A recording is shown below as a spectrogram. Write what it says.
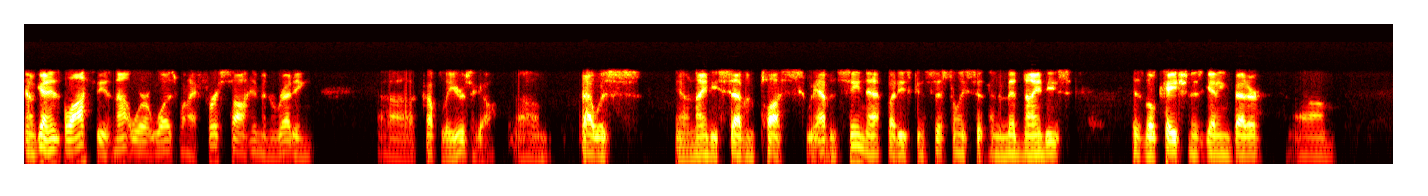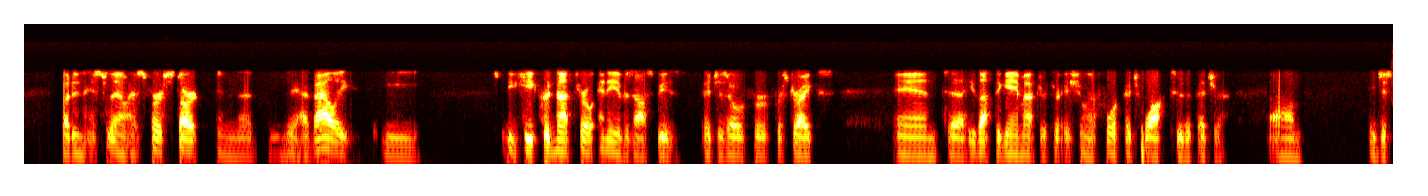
now again, his velocity is not where it was when I first saw him in Reading uh, a couple of years ago. Um, that was you know 97 plus. We haven't seen that, but he's consistently sitting in the mid 90s. His location is getting better. Um, but in his you know his first start in the Lehigh Valley, he he could not throw any of his off speed pitches over for, for strikes and uh, he left the game after issuing a four pitch walk to the pitcher. Um, he just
